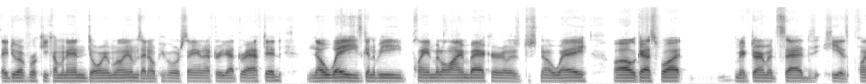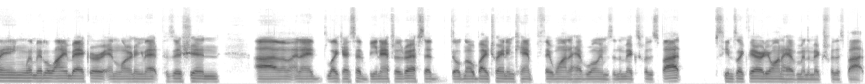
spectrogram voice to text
they do have rookie coming in, Dorian Williams. I know people were saying after he got drafted, no way he's going to be playing middle linebacker. There's just no way. Well, guess what? McDermott said he is playing middle linebacker and learning that position. Um, and I, like I said, Beane after the draft, said they'll know by training camp if they want to have Williams in the mix for the spot. Seems like they already want to have him in the mix for the spot,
